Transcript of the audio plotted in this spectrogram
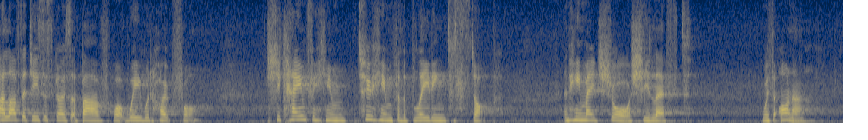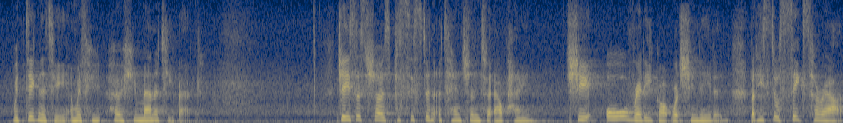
I love that Jesus goes above what we would hope for. She came for him, to him for the bleeding to stop. And he made sure she left with honor, with dignity, and with her humanity back. Jesus shows persistent attention to our pain. She already got what she needed, but he still seeks her out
